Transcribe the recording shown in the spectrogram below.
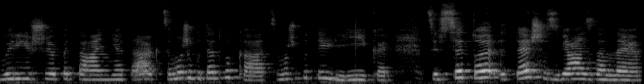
вирішує питання, так? Це може бути адвокат, це може бути лікар. Це все те, що зв'язане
